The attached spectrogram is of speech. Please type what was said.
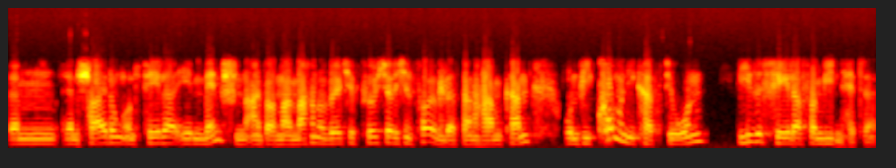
ähm, Entscheidungen und Fehler eben Menschen einfach mal machen und welche fürchterlichen Folgen das dann haben kann und wie Kommunikation diese Fehler vermieden hätte.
